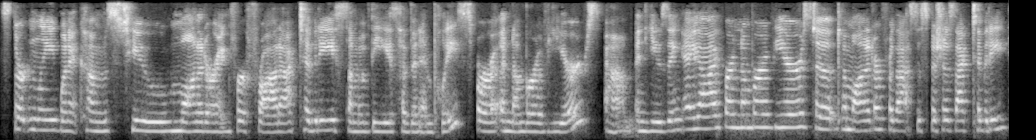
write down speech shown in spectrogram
Certainly, when it comes to monitoring for fraud activity, some of these have been in place for a number of years um, and using AI for a number of years to, to monitor for that suspicious activity.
